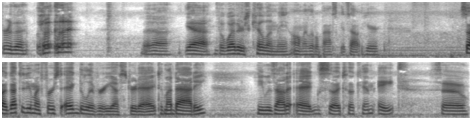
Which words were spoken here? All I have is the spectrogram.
for the... but, uh, yeah, the weather's killing me. Oh, my little basket's out here. So I got to do my first egg delivery yesterday to my daddy. He was out of eggs, so I took him eight. So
